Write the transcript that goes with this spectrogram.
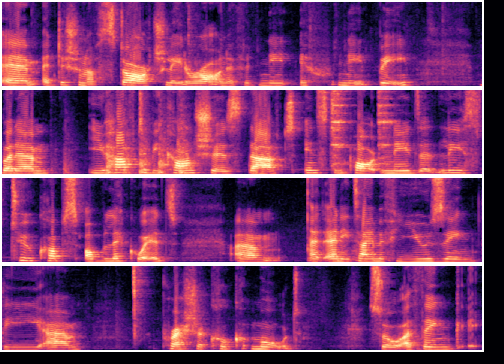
um, addition of starch later on if it need if need be. But um, you have to be conscious that Instant Pot needs at least two cups of liquid um, at any time if you're using the um, pressure cook mode so I think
